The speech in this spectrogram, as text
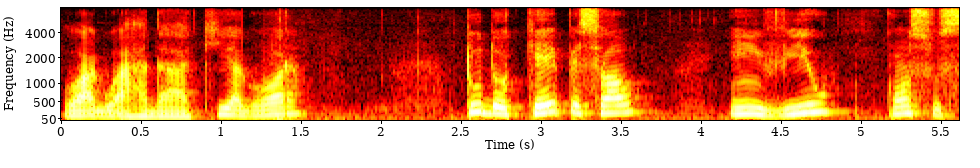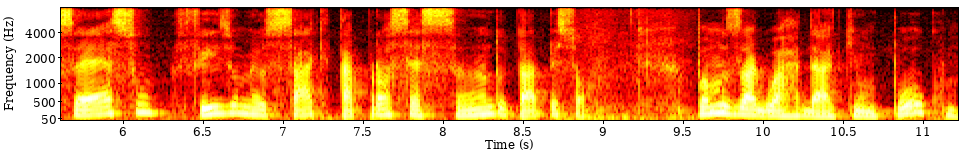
Vou aguardar aqui agora. Tudo ok, pessoal? Envio com sucesso. Fiz o meu saque, está processando, tá, pessoal? Vamos aguardar aqui um pouco.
